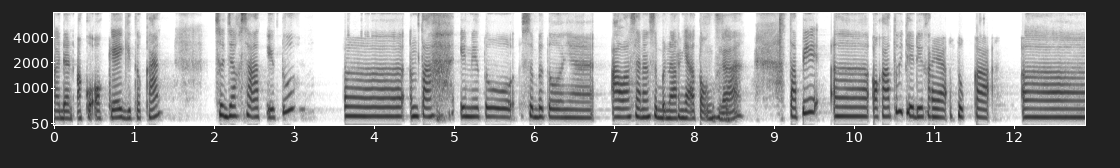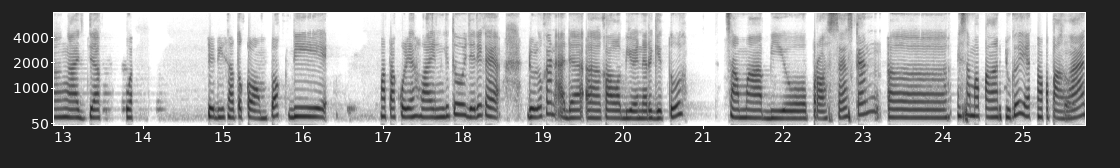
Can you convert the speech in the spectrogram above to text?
eh, dan aku oke gitu kan. Sejak saat itu eh entah ini tuh sebetulnya alasan yang sebenarnya atau enggak, tapi eh, Oka tuh jadi kayak suka eh, ngajak buat jadi satu kelompok di mata kuliah lain gitu. Jadi kayak dulu kan ada eh, kalau bioenergi tuh sama bioproses kan eh eh sama pangan juga ya sama pangan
